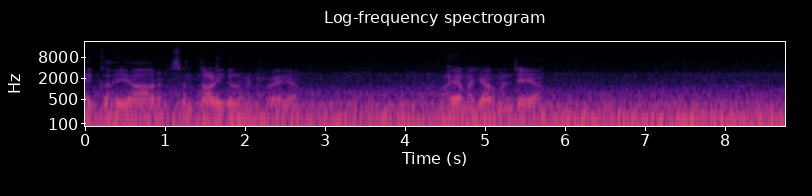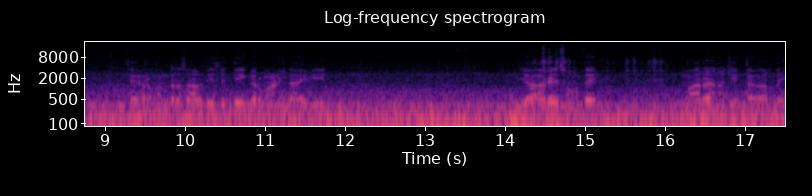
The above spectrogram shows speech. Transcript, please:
1047 ਕਿਲੋਮੀਟਰ ਰਹਿ ਗਿਆ। ਆਇਆ ਮੈਂ ਜਰਮਨ ਚ ਆ। ਤੇ ਹਰਮੰਦਰ ਸਾਹਿਬ ਦੀ ਸਿੱਧੀ ਗੁਰਬਾਣੀ ਲਾਈ ਵੀ। ਯਾਰੇ ਸੁਣਦੇ, ਮਹਾਰਾਜ ਨੂੰ ਚੇਤਾ ਕਰਦੇ।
